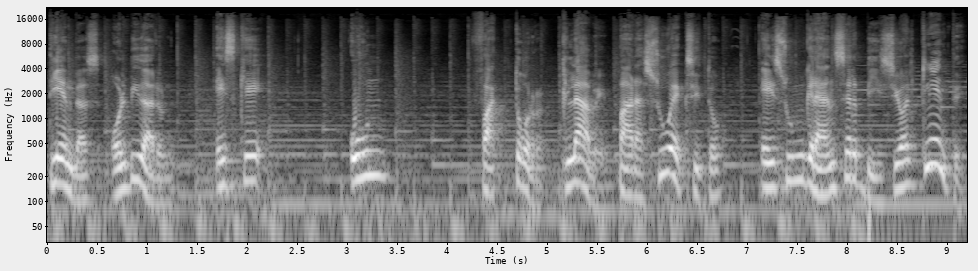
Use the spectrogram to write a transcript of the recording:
tiendas olvidaron es que un factor clave para su éxito es un gran servicio al cliente.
